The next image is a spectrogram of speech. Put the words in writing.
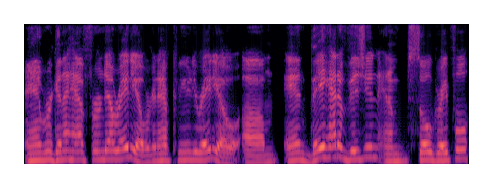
and we're going to have Ferndale radio. We're going to have community radio. Um, and they had a vision and I'm so grateful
